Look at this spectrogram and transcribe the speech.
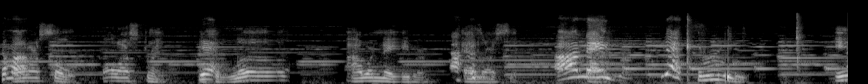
come all our soul, all our strength, yes. to love our neighbor as ourselves. Our neighbor, yes. Through in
